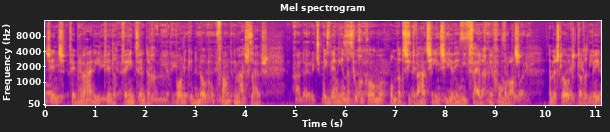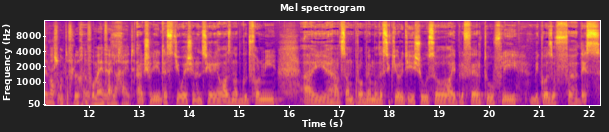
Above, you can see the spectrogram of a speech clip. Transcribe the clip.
Sinds februari 2022 woon ik in de noodopvang in Maasluis. Ik ben hier naartoe gekomen omdat de situatie in Syrië niet veilig meer voor me was en besloot dat het beter was om te vluchten voor mijn veiligheid. Actually, the situation in Syria was not good for me. I have some problem with the security issue, so I prefer to flee because of uh, this.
